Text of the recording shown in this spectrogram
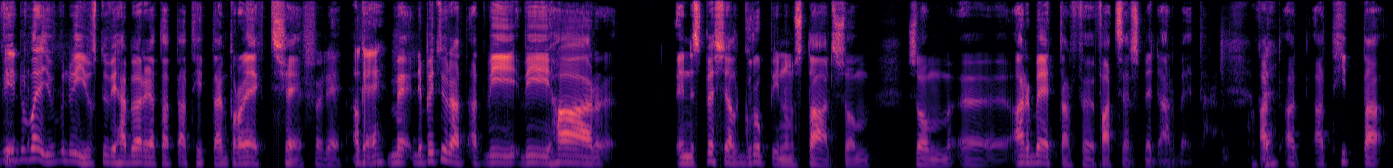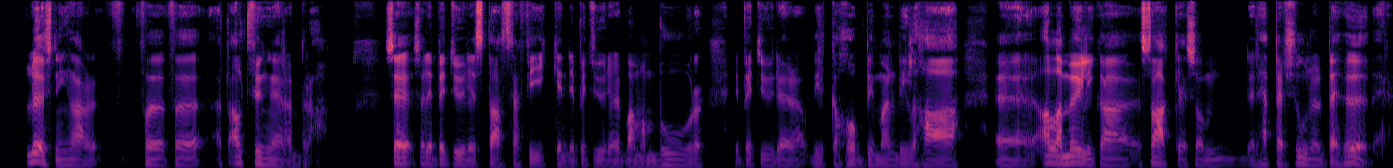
vi, vi, just nu vi har börjat att, att hitta en projektchef för det. Okay. Men det betyder att, att vi, vi har en speciell grupp inom stad som, som uh, arbetar för Fazers medarbetare. Okay. Att, att, att hitta lösningar för, för att allt fungerar bra. Så, så det betyder stadstrafiken, det betyder var man bor, det betyder vilka hobby man vill ha, eh, alla möjliga saker som den här personen behöver.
